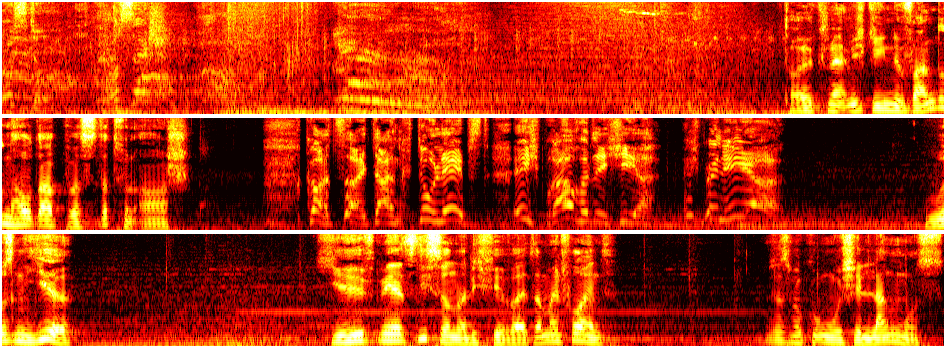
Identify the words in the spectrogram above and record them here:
tust du? Russisch? Toll, knallt mich gegen eine Wand und haut ab. Was ist das für ein Arsch? Gott sei Dank, du lebst. Ich brauche dich hier. Ich bin hier. Wo ist denn hier? Hier hilft mir jetzt nicht sonderlich viel weiter, mein Freund. Ich muss erst mal gucken, wo ich hier lang muss.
